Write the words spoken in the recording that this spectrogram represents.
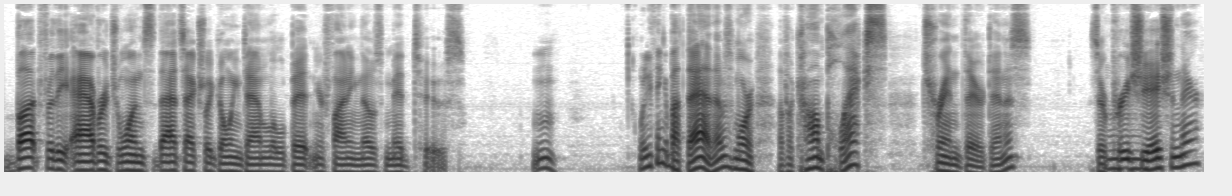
But for the average ones, that's actually going down a little bit, and you're finding those mid twos. Hmm. What do you think about that? That was more of a complex trend there, Dennis. Is there appreciation there?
